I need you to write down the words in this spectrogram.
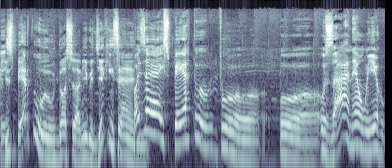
Esperto o nosso amigo Dickinson. Pois é, esperto por, por usar né, um erro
